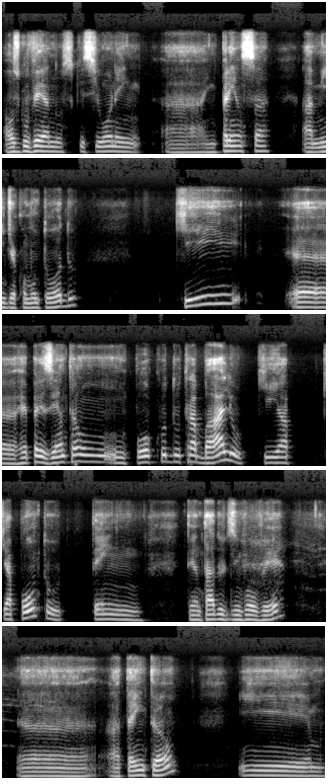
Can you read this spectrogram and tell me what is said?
aos governos, que se unem à imprensa, à mídia como um todo, que é, representa um, um, pouco do trabalho que a, que a Ponto tem tentado desenvolver é, até então. E,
